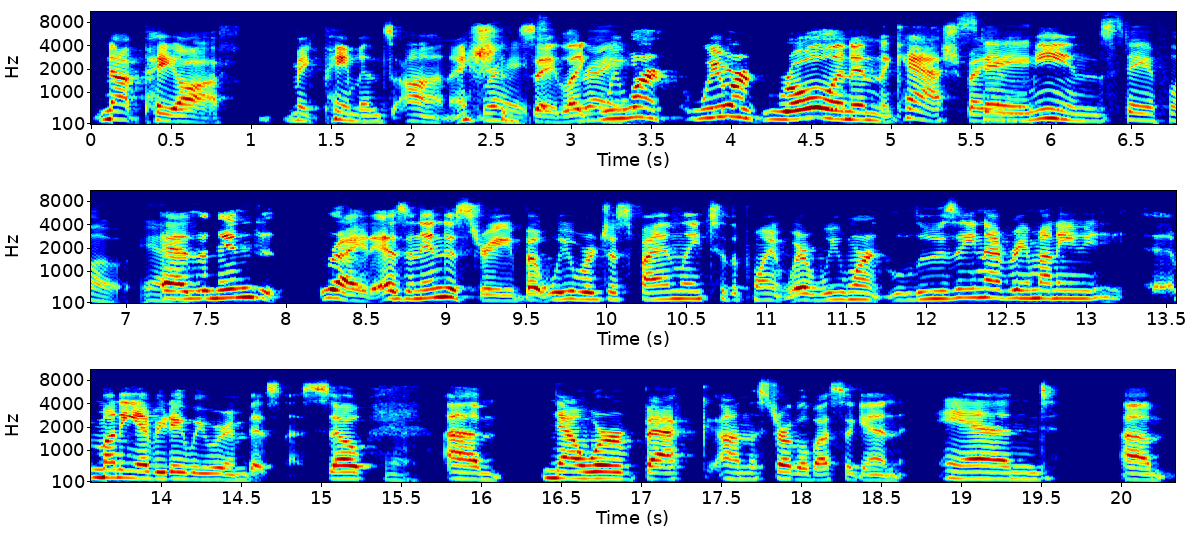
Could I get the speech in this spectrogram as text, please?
not pay off make payments on i should right, say like right. we weren't we weren't rolling in the cash by any means stay afloat yeah. as an ind- right as an industry but we were just finally to the point where we weren't losing every money money every day we were in business so yeah. um, now we're back on the struggle bus again and um,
